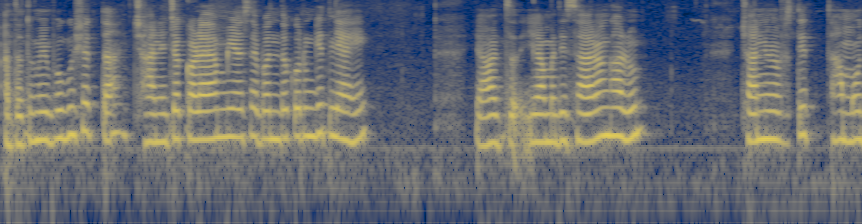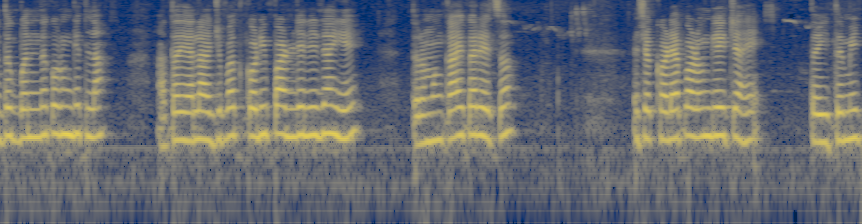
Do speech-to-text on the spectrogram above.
आता तुम्ही बघू शकता छान याच्या कळ्या मी असे बंद करून घेतल्या आहे. याच यामध्ये सारण घालून छान व्यवस्थित हा मोदक बंद करून घेतला. आता याला अजिबात कडी पाडलेली नाही आहे तर मग काय करायचं? याच्या कड्या पाडून घ्यायच्या आहे. तर इथं मी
